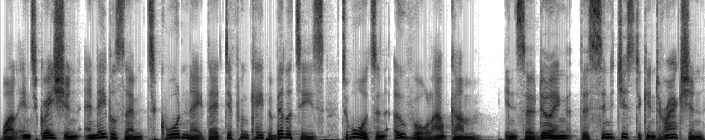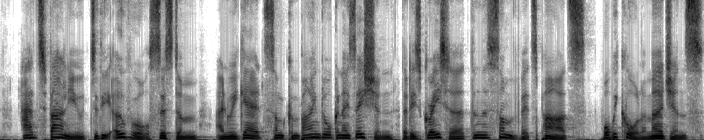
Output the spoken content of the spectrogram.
while integration enables them to coordinate their different capabilities towards an overall outcome. In so doing, the synergistic interaction adds value to the overall system and we get some combined organization that is greater than the sum of its parts, what we call emergence.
